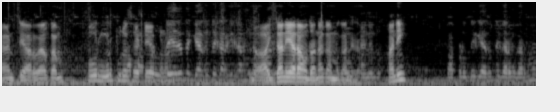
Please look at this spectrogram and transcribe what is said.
ਐਨ ਤਿਆਰ ਹੋਇਆ ਕੰਮ। ਹੋਰ ਹੋਰ ਪੂਰਾ ਸੈੱਟ ਹੈ ਆਪਣਾ। ਇਹਦੇ ਤੇ ਗੈਸ ਉੱਤੇ ਕਰਕੇ ਗਰਮ ਆ ਇਦਾਂ ਨਜ਼ਾਰਾ ਆਉਂਦਾ ਨਾ ਕੰਮ ਕਰਨੇ ਦਾ। ਹਾਂਜੀ ਪਾਪੜ ਉੱਤੇ ਗੈਸ ਉੱਤੇ ਗਰਮ ਕਰ ਦਵਾਂ।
